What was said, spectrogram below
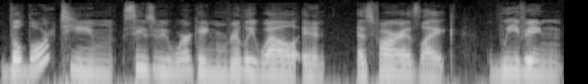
the lore team seems to be working really well in as far as like weaving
